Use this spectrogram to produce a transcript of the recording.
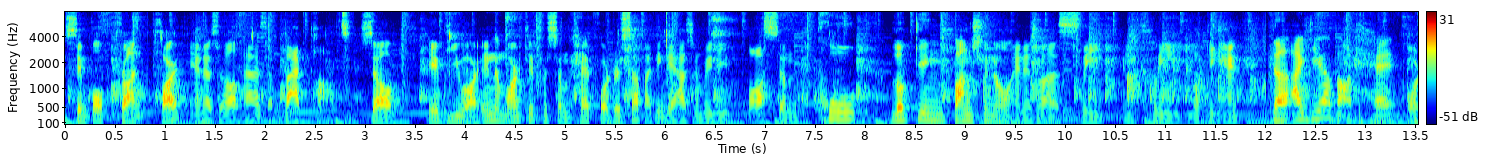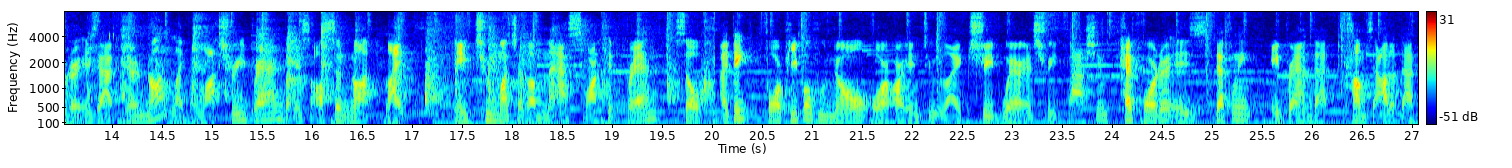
simple front part and as well as a back pot. So if you are in the market for some Head Porter stuff, I think they have some really awesome, cool looking, functional, and as well as sleek and clean looking. And the idea about Head Porter is that they're not like a luxury brand, but it's also not like a too much of a mass market brand. So I think for people who know or are into like streetwear and street fashion, Head Porter is definitely a brand that comes out of that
